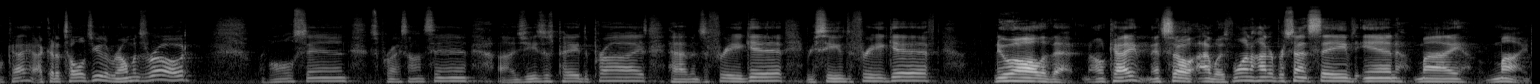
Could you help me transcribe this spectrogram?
Okay, I could have told you the Romans road. We've all sinned. It's a price on sin. Uh, Jesus paid the price. Heaven's a free gift. Received a free gift. Knew all of that. Okay, and so I was 100% saved in my mind.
